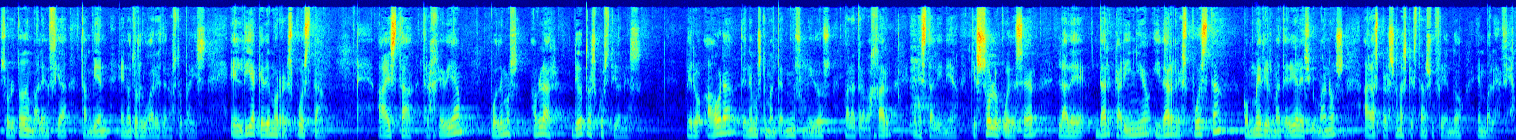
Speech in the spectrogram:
sobre todo en Valencia, también en otros lugares de nuestro país. El día que demos respuesta a esta tragedia, podemos hablar de otras cuestiones, pero ahora tenemos que mantenernos unidos para trabajar en esta línea, que solo puede ser la de dar cariño y dar respuesta con medios materiales y humanos a las personas que están sufriendo en Valencia.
